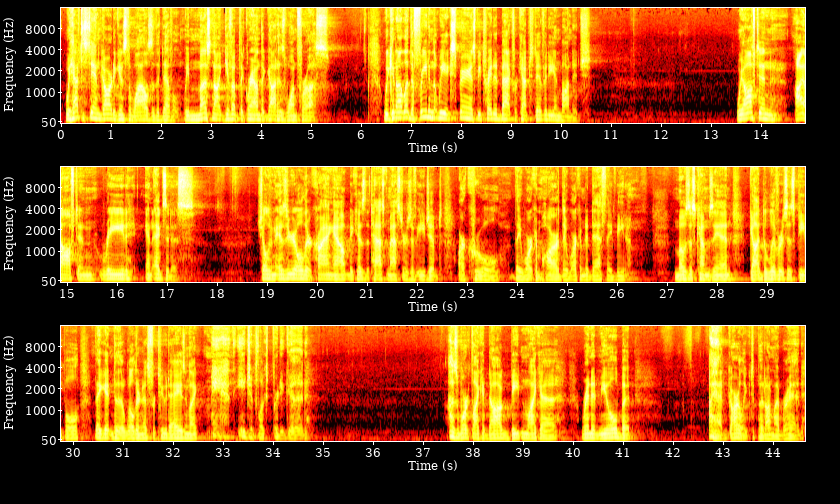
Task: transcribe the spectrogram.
We have to stand guard against the wiles of the devil. We must not give up the ground that God has won for us. We cannot let the freedom that we experience be traded back for captivity and bondage. We often, I often read in Exodus, children of Israel, they're crying out because the taskmasters of Egypt are cruel. They work them hard, they work them to death, they beat them. Moses comes in, God delivers his people. They get into the wilderness for two days and, like, man, Egypt looks pretty good. I was worked like a dog, beaten like a rented mule, but I had garlic to put on my bread.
